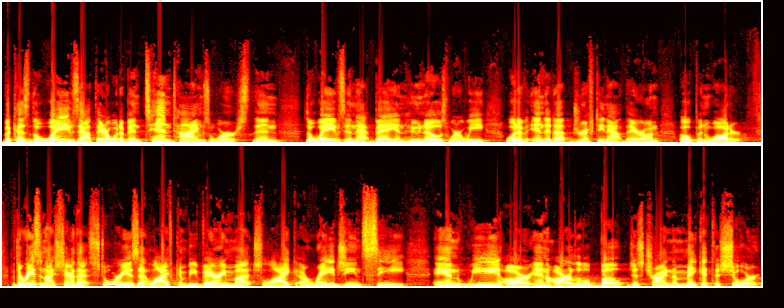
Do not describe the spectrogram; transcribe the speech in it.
because the waves out there would have been 10 times worse than the waves in that bay, and who knows where we would have ended up drifting out there on open water. But the reason I share that story is that life can be very much like a raging sea, and we are in our little boat just trying to make it to shore.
